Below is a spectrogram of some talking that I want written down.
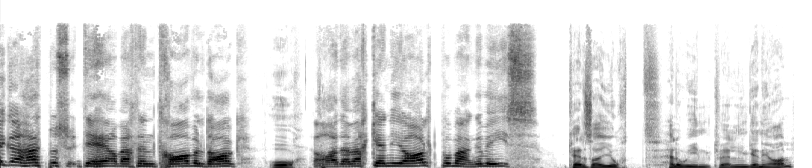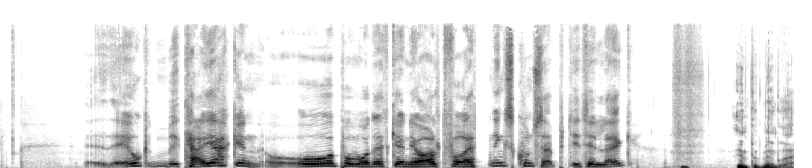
jeg har hatt besøk. Det har vært en travel dag. Åh Ja, det har vært genialt på mange vis. hva er det som har gjort halloween-kvelden genial? Det er jo kajakken, og på en måte et genialt forretningskonsept i tillegg. Intet mindre.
